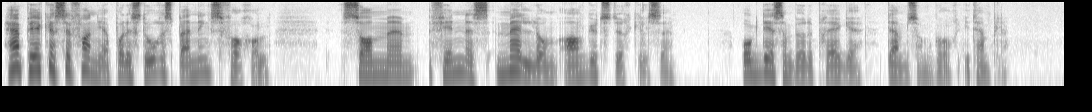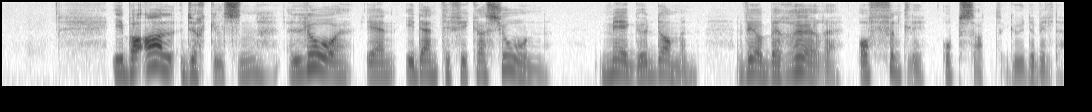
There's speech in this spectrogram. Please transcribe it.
Her peker Stefania på det store spenningsforhold som eh, finnes mellom avgudsdyrkelse og det som burde prege dem som går i tempelet. I Baal-dyrkelsen lå en identifikasjon med guddommen ved å berøre offentlig oppsatt gudebilde.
